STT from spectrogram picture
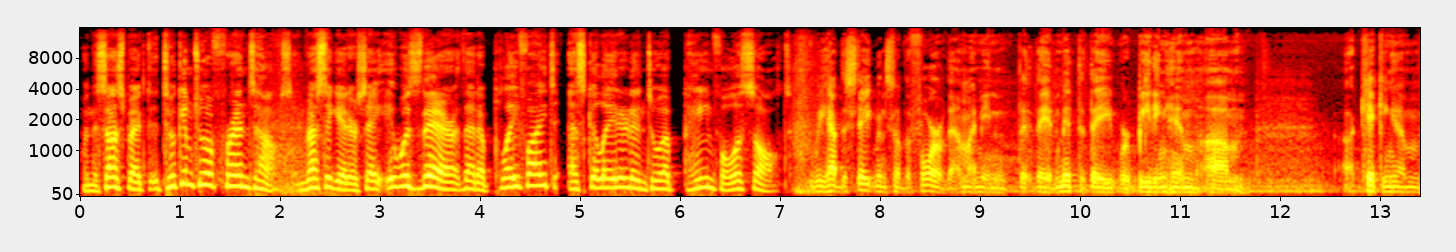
When the suspect took him to a friend's house, investigators say it was there that a play fight escalated into a painful assault. We have the statements of the four of them. I mean, they admit that they were beating him. Um, uh, kicking him.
